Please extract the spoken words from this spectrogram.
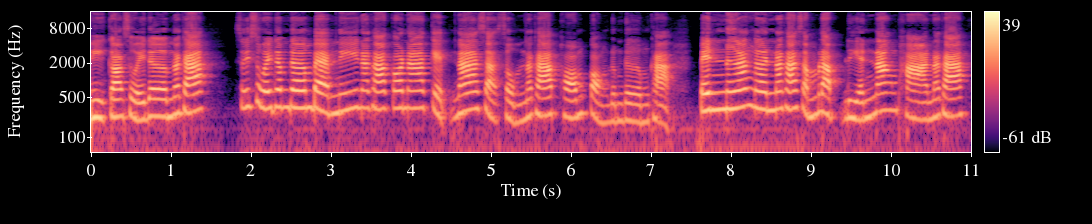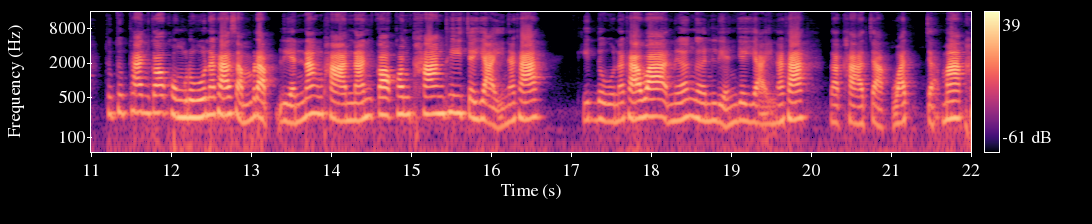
นี่ก็สวยเดิมนะคะ สวยๆเดิมๆแบบนี้นะคะ ก็น่าเก็บน่าสะสมนะคะ พร้อมกล่องเดิมๆค่ะ เป็นเนื้อเงินนะคะสำหรับเหรียญนั่งพานนะคะ ทุกๆท่านก็คงรู้นะคะสำหรับเหรียญนั่งพานนั้นก็ค่อนข้างที่จะใหญ่นะคะ คิดดูนะคะว่าเนื้อเงินเหรียญใหญ่ ๆ นะคะ ราคาจากวัดจะมากข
